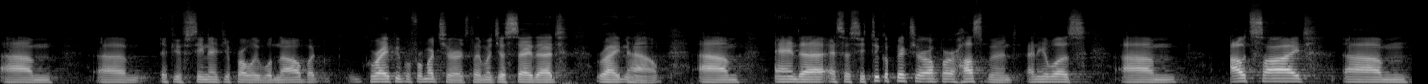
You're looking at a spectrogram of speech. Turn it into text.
um, um, if you've seen it, you probably will know. But great people from our church, let me just say that right now. and, uh, and so she took a picture of her husband, and he was um, outside, um,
